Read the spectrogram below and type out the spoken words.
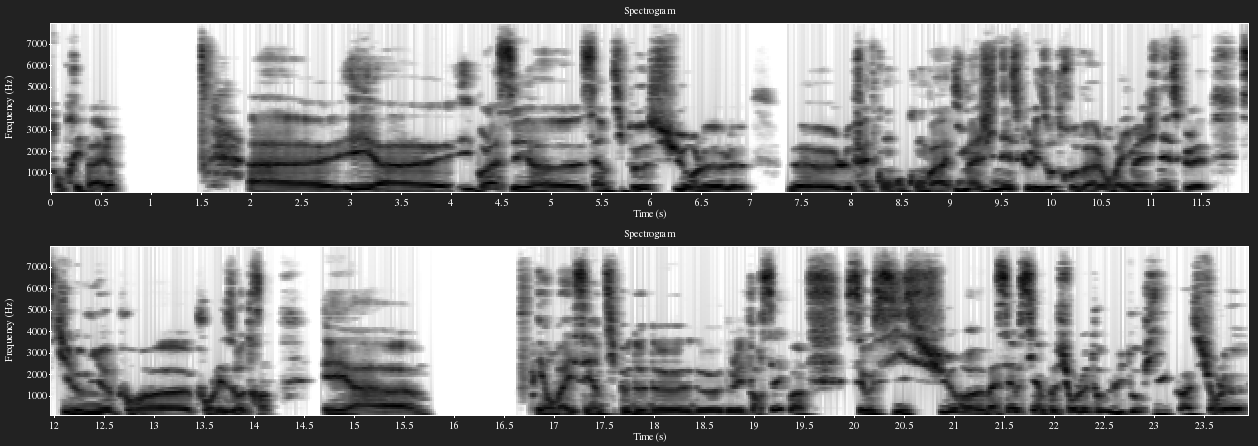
son trip à elle. Euh, et, euh, et, voilà c'est c'est un petit peu sur le, le le, le fait qu'on qu'on va imaginer ce que les autres veulent, on va imaginer ce que ce qui est le mieux pour euh, pour les autres. Et euh, et on va essayer un petit peu de, de, de, de les forcer quoi. C'est aussi sur euh, bah, c'est aussi un peu sur l'utopie quoi, sur le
